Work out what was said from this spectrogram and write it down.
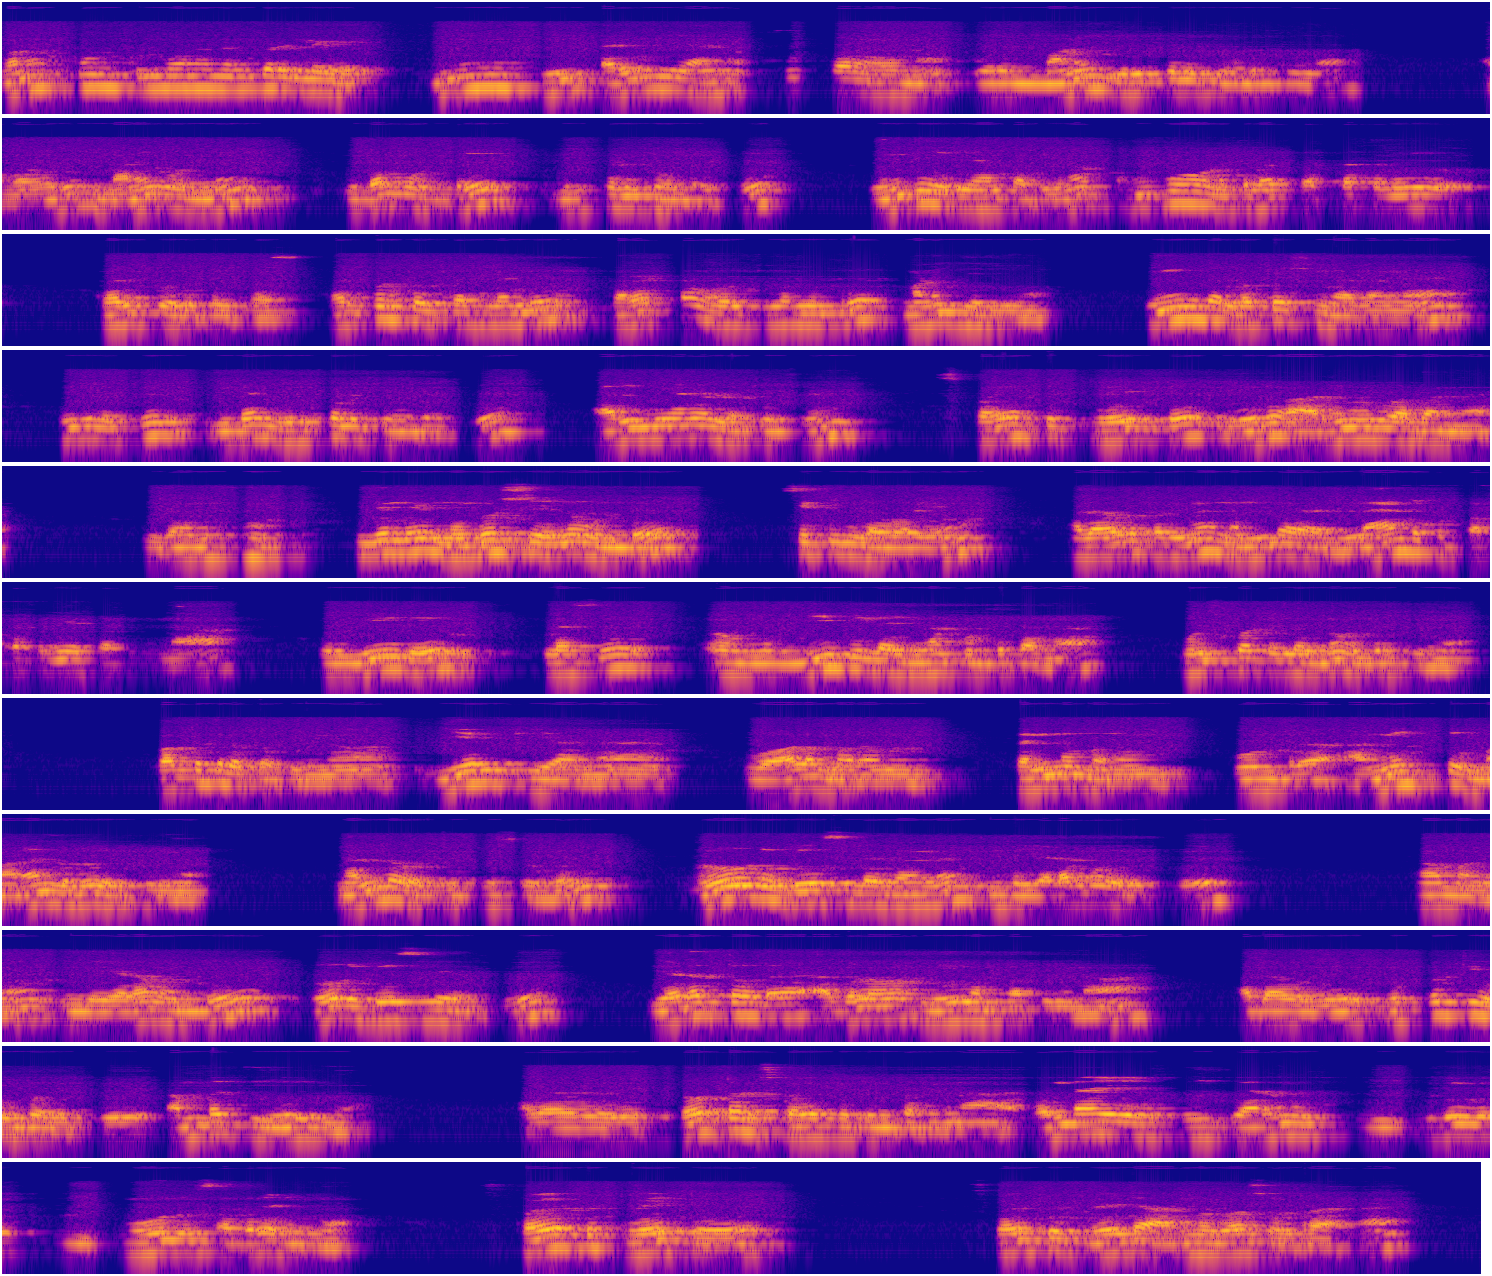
வணக்கம் கும்பகோண நண்பர்களே இன்னைக்கு அருமையான சூப்பரான ஒரு மனை விற்பனைக்கு வந்திருக்குங்க அதாவது மனை ஒன்று இடம் ஒன்று விற்பனைக்கு வந்திருக்கு எந்த ஏரியான்னு பார்த்தீங்கன்னா கும்பகோணத்தில் பக்கத்துலேயே கருப்பூர் பைபாஸ் கருப்பூர் பைபாஸ்லேருந்து கரெக்டாக ஒரு கிலோமீட்டர் மனை ஏரியா இந்த லொக்கேஷனில் தாங்க உங்களுக்கு இடம் விற்பனைக்கு வந்திருக்கு அருமையான லொக்கேஷன் ஸ்கொயர் ஃபீட் ரேட்டு வெறும் அறநூறுவா தாங்க இதான் இதுலேயே நெகோஷியலும் உண்டு சிட்டிங்கில் வரையும். அதாவது பார்த்தீங்கன்னா நம்ம லேண்டுக்கு பக்கத்துலேயே பார்த்தீங்கன்னா ஒரு வீடு ப்ளஸ்ஸு உங்களுக்கு பிபி லைன்லாம் கொடுத்துட்டாங்க. முனிசிபாலிட்டி லைனும் வந்திருக்குங்க. பக்கத்தில் பார்த்தீங்கன்னா இயற்கையான வாழை மரம் தென்னை மரம் போன்ற அனைத்து மரங்களும் இருக்குங்க. நல்ல ஒரு சுற்றுச்சூழல். ரோடு பேஸில் தாங்க இந்த இடமும் இருக்குது ஆமாங்க. இந்த இடம் வந்து ரோடு பேஸில் இருக்குது இடத்தோட அகலம் நீளம் பார்த்தீங்கன்னா அதாவது முப்பத்தி ஒம்பதுக்கு ஐம்பத்தி ஏழுங்க. அதாவது டோட்டல் ஸ்கொயர் ஃபீட்டுன்னு பார்த்தீங்கன்னா ரெண்டாயிரத்தி இரநூத்தி இருபத்தி மூணு சதுர அடிங்க. Square feet rate square feet rate அறநூறுவா சொல்கிறாங்க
